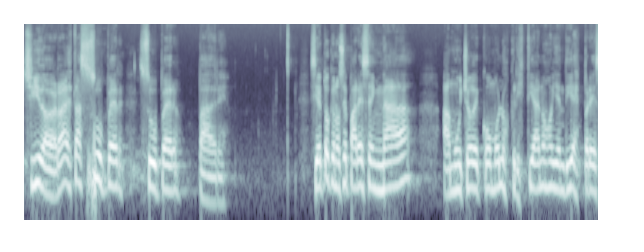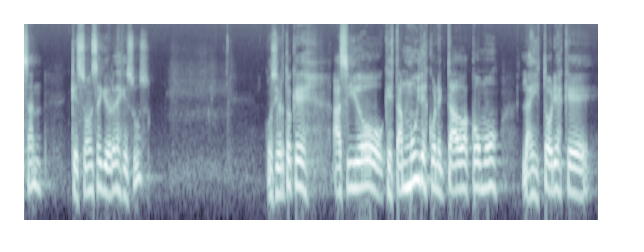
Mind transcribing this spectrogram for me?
Chida, ¿verdad? Está súper, súper padre. Cierto que no se parece en nada a mucho de cómo los cristianos hoy en día expresan que son seguidores de Jesús. O cierto que ha sido, que está muy desconectado a cómo las historias que,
